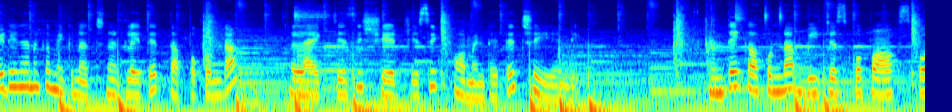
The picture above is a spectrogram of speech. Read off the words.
ఐడియా కనుక మీకు నచ్చినట్లయితే తప్పకుండా లైక్ చేసి షేర్ చేసి కామెంట్ అయితే చేయండి. అంతేకాకుండా బీచెస్కో పార్క్స్కో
